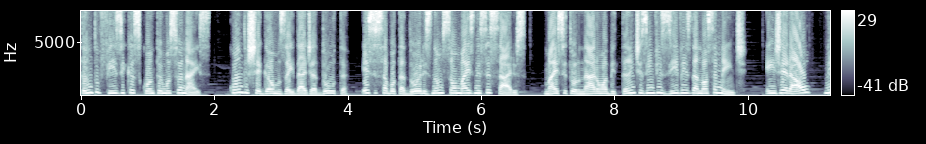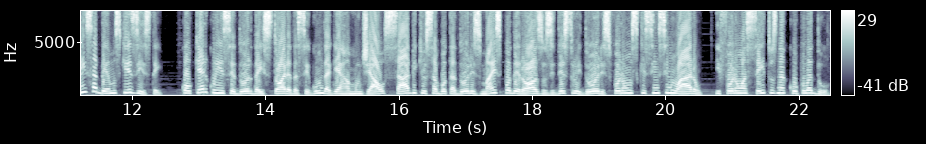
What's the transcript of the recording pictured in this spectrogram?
tanto físicas quanto emocionais. Quando chegamos à idade adulta, esses sabotadores não são mais necessários, mas se tornaram habitantes invisíveis da nossa mente. Em geral, nem sabemos que existem. Qualquer conhecedor da história da Segunda Guerra Mundial sabe que os sabotadores mais poderosos e destruidores foram os que se insinuaram e foram aceitos na cúpula do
